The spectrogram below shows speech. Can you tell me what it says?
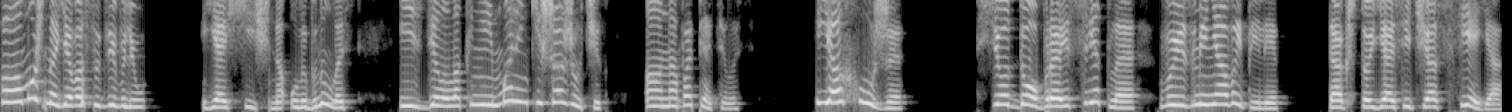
а можно я вас удивлю?» Я хищно улыбнулась и сделала к ней маленький шажочек, а она попятилась. «Я хуже. Все доброе и светлое вы из меня выпили, так что я сейчас фея,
